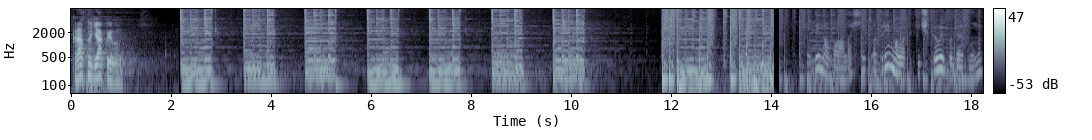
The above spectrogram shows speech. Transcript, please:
Красно дякую вам. Родина Валахів отримала такий чудовий подарунок.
